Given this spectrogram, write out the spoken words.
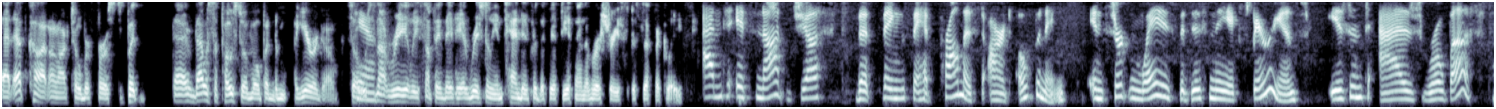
at Epcot on October 1st, but that, that was supposed to have opened a year ago. So yeah. it's not really something that they originally intended for the 50th anniversary specifically. And it's not just that things they had promised aren't opening. In certain ways, the Disney experience isn't as robust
